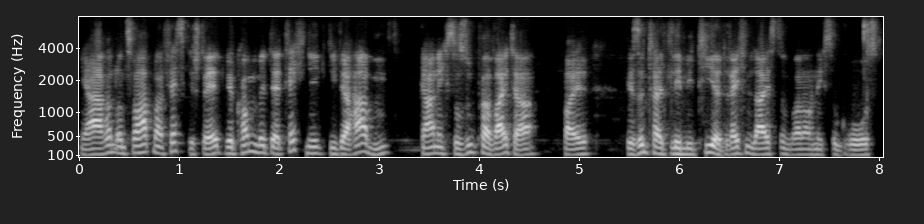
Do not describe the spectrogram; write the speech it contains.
Jahren. Und zwar hat man festgestellt, wir kommen mit der Technik, die wir haben, gar nicht so super weiter, weil wir sind halt limitiert. Rechenleistung war noch nicht so groß.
